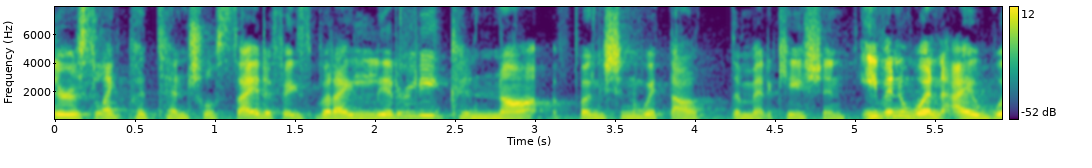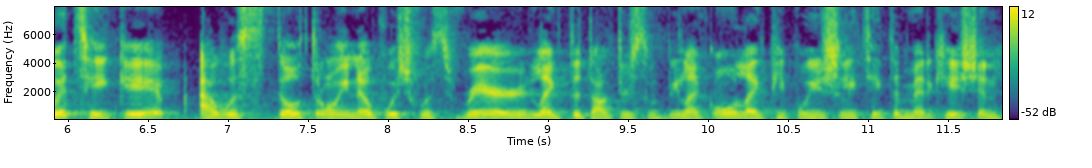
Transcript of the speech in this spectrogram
There's like potential side effects, but I literally could not function without the medication. Even when I would take it, I was still throwing up, which was rare. Like the doctors would be like, "Oh, like people usually take the medication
